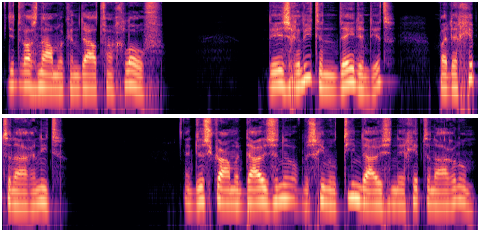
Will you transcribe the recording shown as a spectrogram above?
Dit was namelijk een daad van geloof. De Israëlieten deden dit, maar de Egyptenaren niet. En dus kwamen duizenden of misschien wel tienduizenden Egyptenaren om.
